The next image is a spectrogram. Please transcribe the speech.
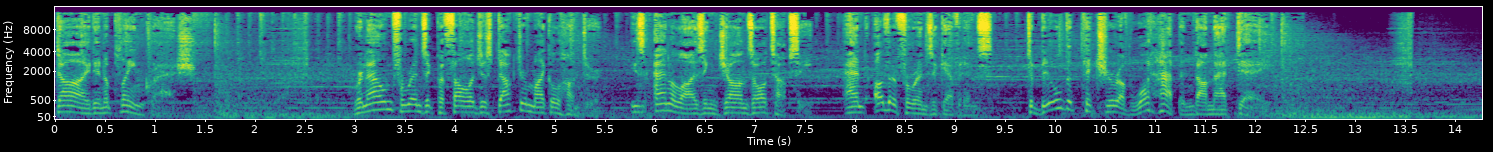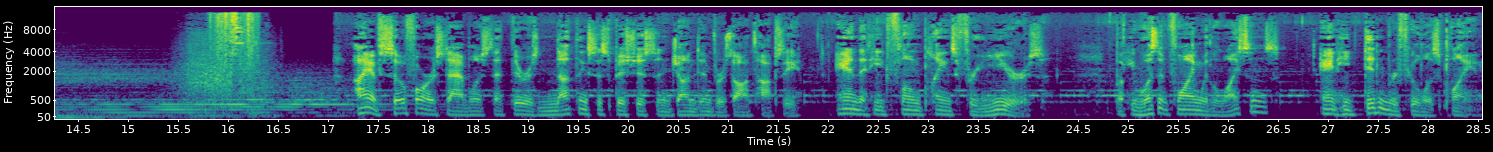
died in a plane crash. Renowned forensic pathologist Dr. Michael Hunter is analyzing John's autopsy and other forensic evidence to build a picture of what happened on that day. I have so far established that there is nothing suspicious in John Denver's autopsy and that he'd flown planes for years. But he wasn't flying with a license and he didn't refuel his plane.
